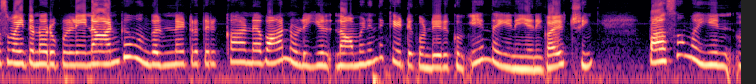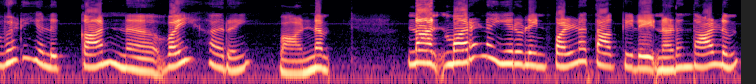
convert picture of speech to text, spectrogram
பசுமை தொண்ணூறு புள்ளி நான்கு உங்கள் முன்னேற்றத்திற்கான வானொலியில் நாம் இணைந்து கேட்டுக்கொண்டிருக்கும் இந்த இனிய நிகழ்ச்சி பசுமையின் விடியலுக்கான வைகரை வானம். நான் மரண இருளின் பள்ளத்தாக்கிலே நடந்தாலும்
